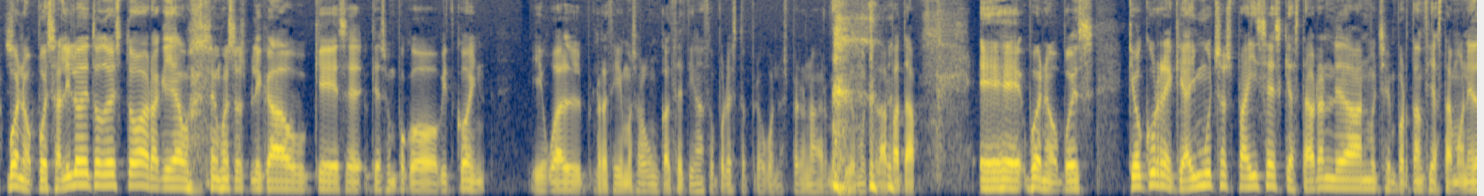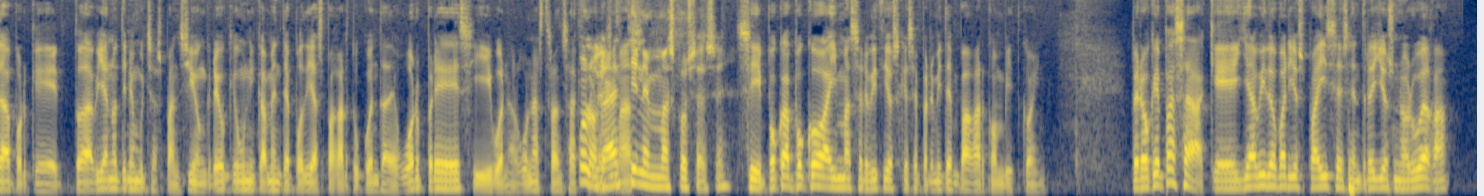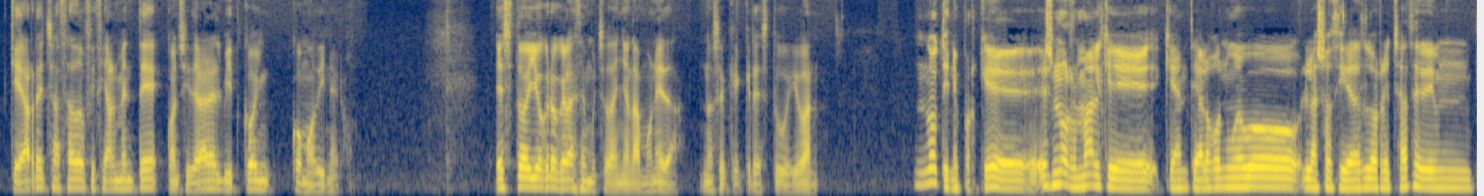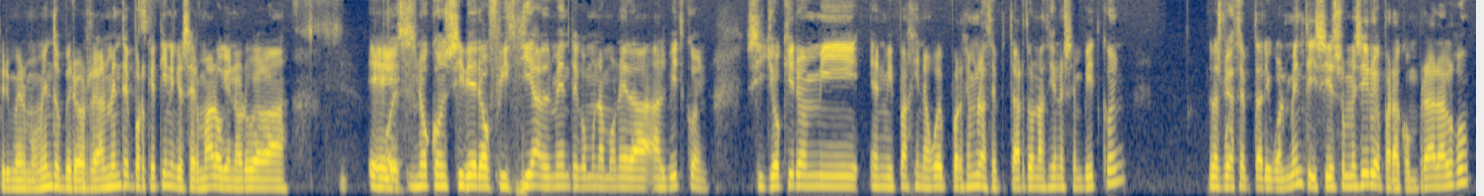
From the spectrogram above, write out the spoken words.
Bueno, pues al hilo de todo esto, ahora que ya os hemos explicado qué es, qué es un poco Bitcoin, igual recibimos algún calcetinazo por esto, pero bueno, espero no haber metido mucho la pata. Eh, bueno, pues, ¿qué ocurre? Que hay muchos países que hasta ahora no le daban mucha importancia a esta moneda porque todavía no tiene mucha expansión. Creo que únicamente podías pagar tu cuenta de WordPress y, bueno, algunas transacciones Bueno, cada vez más. tienen más cosas, ¿eh? Sí, poco a poco hay más servicios que se permiten pagar con Bitcoin. Pero ¿qué pasa? Que ya ha habido varios países, entre ellos Noruega, que ha rechazado oficialmente considerar el Bitcoin como dinero. Esto yo creo que le hace mucho daño a la moneda. No sé qué crees tú, Iván. No tiene por qué. Es normal que, que ante algo nuevo la sociedad lo rechace de un primer momento, pero realmente ¿por qué tiene que ser malo que Noruega eh, Pues- no considere oficialmente como una moneda al Bitcoin? Si yo quiero en mi, en mi página web, por ejemplo, aceptar donaciones en Bitcoin, las voy a aceptar igualmente. Y si eso me sirve para comprar algo,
